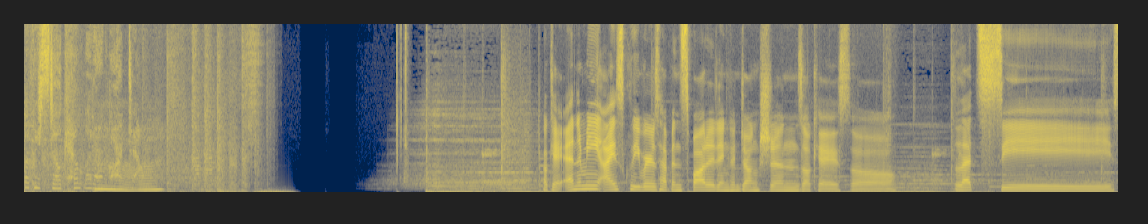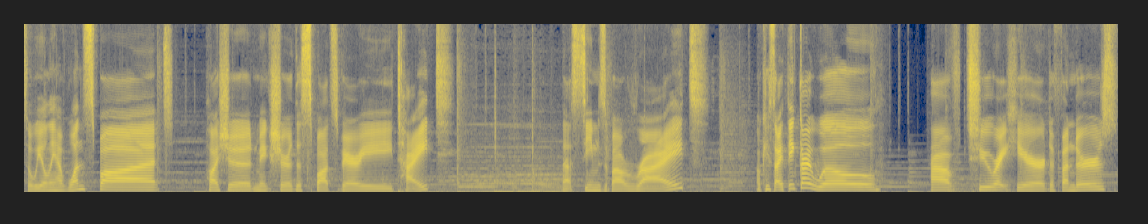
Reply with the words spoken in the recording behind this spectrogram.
but we still can't let our guard hmm. down. Okay, enemy ice cleavers have been spotted in conjunctions. Okay, so let's see. So we only have one spot. Probably should make sure the spot's very tight. That seems about right. Okay, so I think I will have two right here, defenders,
